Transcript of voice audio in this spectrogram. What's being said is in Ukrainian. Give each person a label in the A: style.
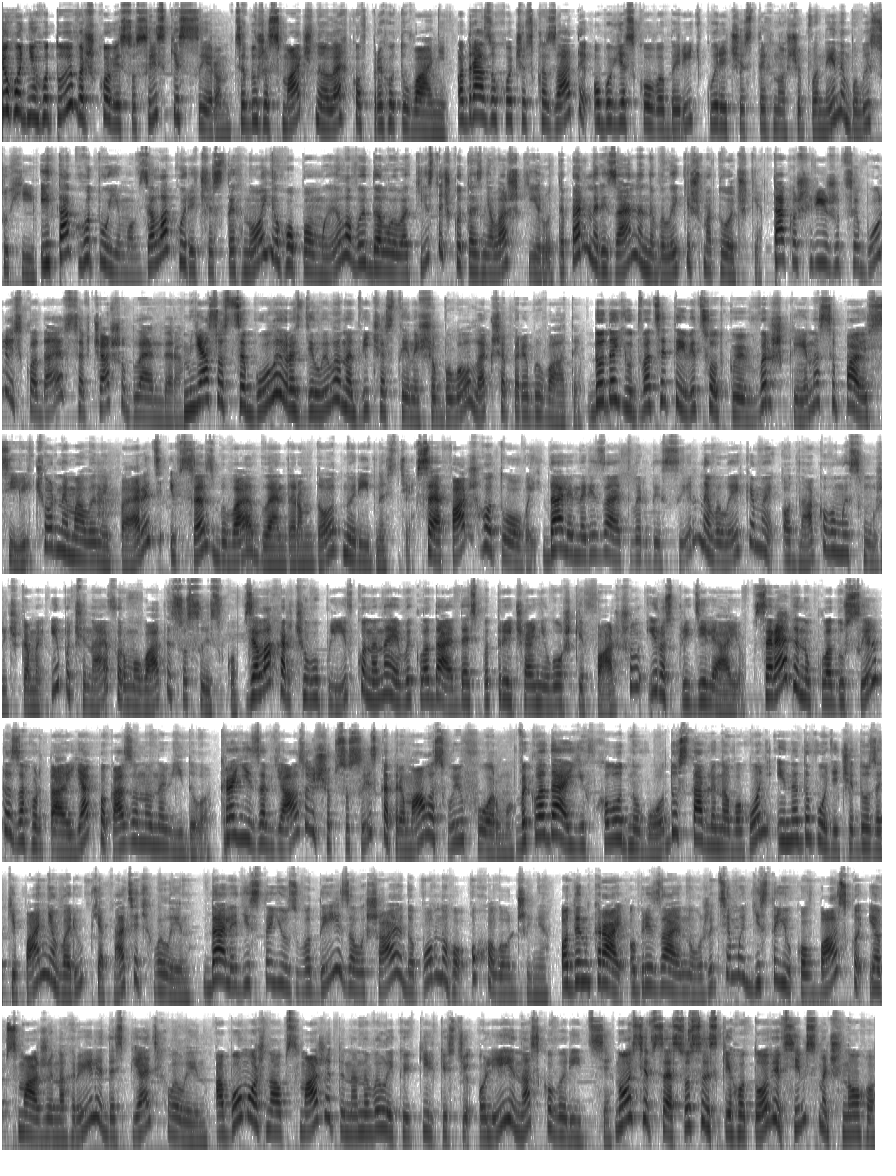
A: Сьогодні готую вершкові сосиски з сиром. Це дуже смачно і легко в приготуванні. Одразу хочу сказати, обов'язково беріть куряче стегно, щоб вони не були сухі. І так готуємо. Взяла куряче стегно, його помила, видалила кісточку та зняла шкіру. Тепер нарізаю на невеликі шматочки. Також ріжу цибулю і складаю все в чашу блендера. М'ясо з цибулею розділила на дві частини, щоб було легше перебивати. Додаю 20% вершки, насипаю сіль, чорний малиний перець і все збиваю блендером до однорідності. Все, фарш готовий. Далі нарізаю твердий сир невеликими однаковими смужечками і починаю формувати сосиску. Взяла харчову плівку, на неї викладаю десь по 3 чайні ложки фаршу і розподіляю. Всередину кладу сир та загортаю, як показано на відео. Краї зав'язую, щоб сосиска тримала свою форму. Викладаю їх в холодну воду, ставлю на вогонь і, не доводячи до закипання, варю 15 хвилин. Далі дістаю з води і залишаю до повного охолодження. Один край обрізаю ножицями, дістаю ковбаску і обсмажую на грилі десь 5 хвилин. Або можна обсмажити на невеликій кількості олії на сковорідці. Ну ось і все, сосиски готові, всім смачного.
